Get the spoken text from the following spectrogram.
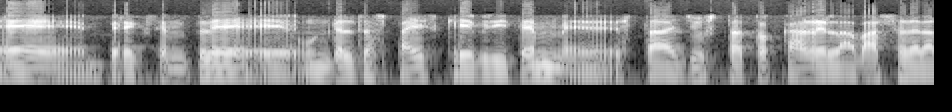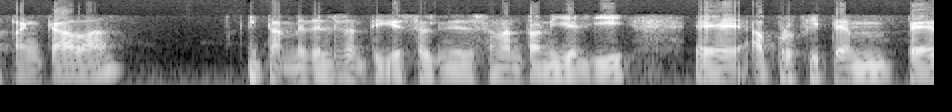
Eh, per exemple, eh, un dels espais que visitem eh, està just a tocar de la base de la tancada, i també de les antigues salines de Sant Antoni i allí eh, aprofitem per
